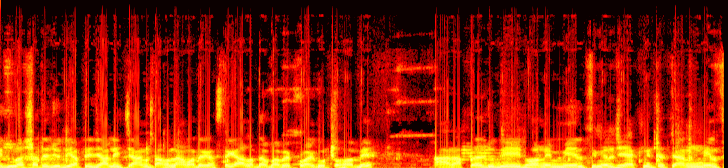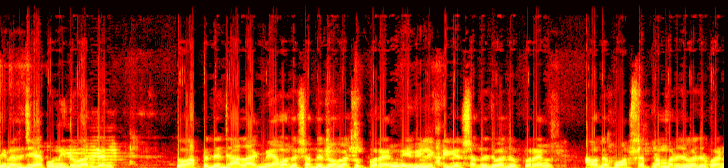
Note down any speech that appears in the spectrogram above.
এগুলার সাথে যদি আপনি জালি চান তাহলে আমাদের কাছ থেকে আলাদাভাবে ক্রয় করতে হবে। আর আপনারা যদি এই ধরনের মেল ফিমেল জ্যাক নিতে চান মেল ফিমেল জ্যাকও নিতে পারবেন। তো আপনাদের যা লাগবে আমাদের সাথে যোগাযোগ করেন। এই ইলেকট্রিকের সাথে যোগাযোগ করেন। আমাদের হোয়াটসঅ্যাপ নাম্বারে যোগাযোগ করেন।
